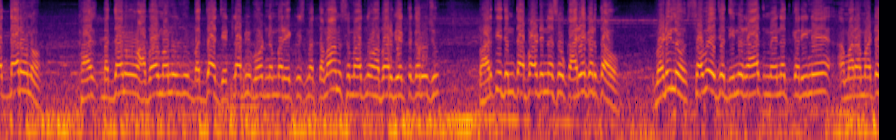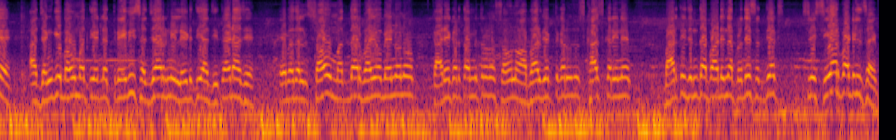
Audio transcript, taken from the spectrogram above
મતદારોનો ખાસ બધાનો હું આભાર માનું છું. બધા જેટલા બી વોર્ડ નંબર એકવીસમાં તમામ સમાજનો આભાર વ્યક્ત કરું છું. ભારતીય જનતા પાર્ટીના સૌ કાર્યકર્તાઓ, વડીલો સૌએ જે દિન રાત મહેનત કરીને અમારા માટે આ જંગી બહુમતી એટલે ત્રેવીસ હજારની લીડથી આ જીતાડ્યા છે. એ બદલ સૌ મતદાર ભાઈઓ બહેનોનો, કાર્યકર્તા મિત્રોનો સૌનો આભાર વ્યક્ત કરું છું. ખાસ કરીને ભારતીય જનતા પાર્ટીના પ્રદેશ અધ્યક્ષ શ્રી સી આર પાટીલ સાહેબ.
